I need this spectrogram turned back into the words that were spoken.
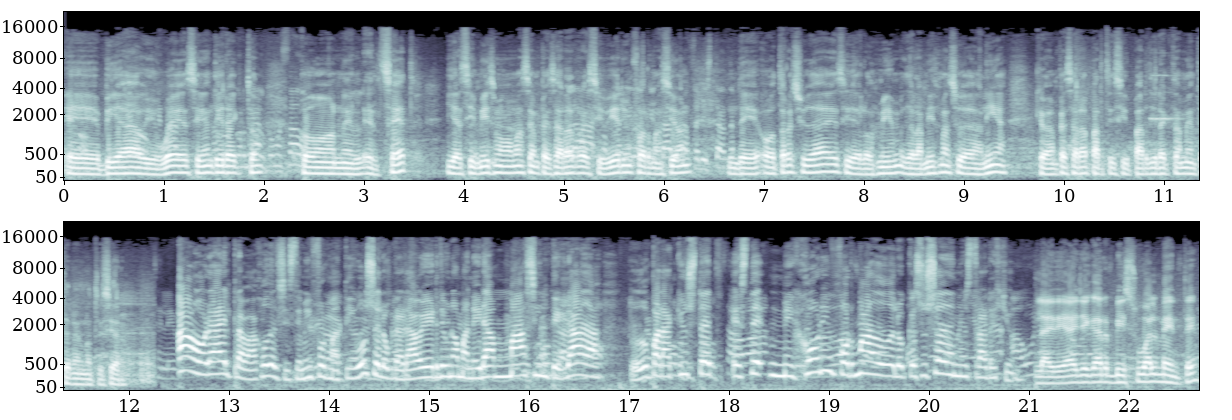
eh, vía web y en directo con el set y asimismo vamos a empezar a recibir información de otras ciudades y de, los de la misma ciudadanía que va a empezar a participar directamente en el noticiero. Ahora el trabajo del sistema informativo se logrará ver de una manera más integrada, todo para que usted esté mejor informado de lo que sucede en nuestra región. La idea es llegar visualmente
